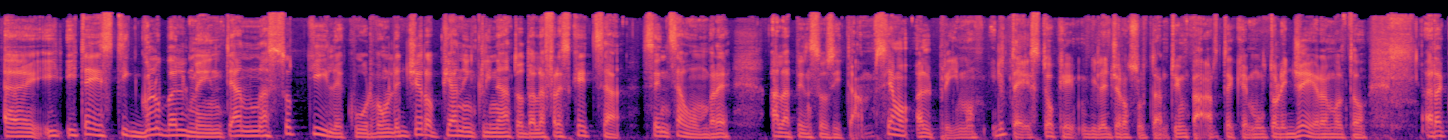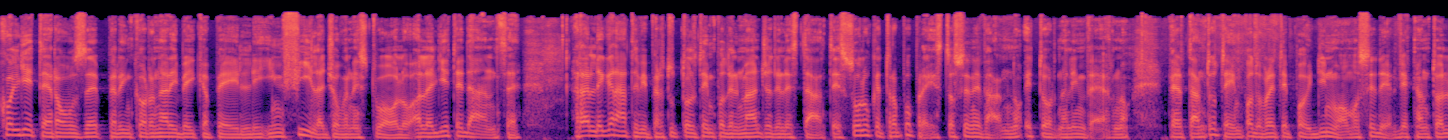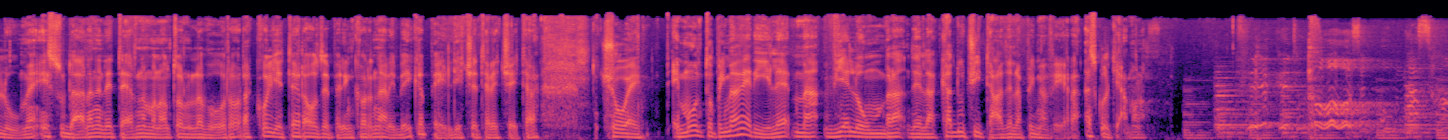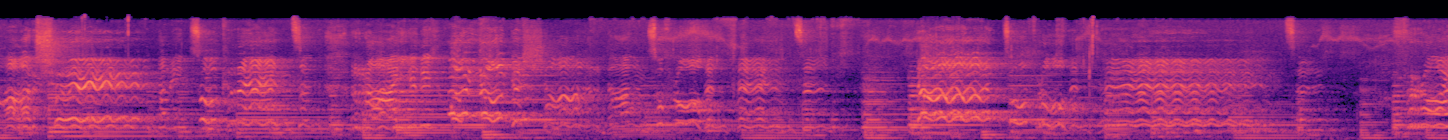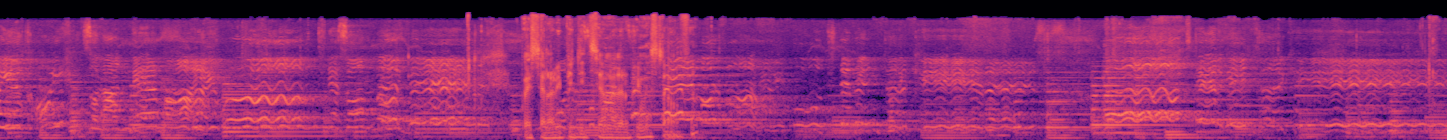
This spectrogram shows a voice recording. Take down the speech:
Eh, i, I testi globalmente hanno una sottile curva, un leggero piano inclinato dalla freschezza senza ombre alla pensosità. Siamo al primo, il testo che vi leggerò soltanto in parte, che è molto leggero, è molto... Raccogliete rose per incoronare i bei capelli, in fila giovane stuolo, alle liete danze. Rallegratevi per tutto il tempo del maggio e dell'estate, solo che troppo presto se ne vanno e torna l'inverno. Per tanto tempo dovrete poi di nuovo sedervi accanto al lume e sudare nell'eterno monotono lavoro. Raccogliete rose per incoronare i bei capelli, eccetera, eccetera. Cioè, è molto primaverile, ma vi è l'ombra della caducità della primavera. Ascoltiamolo. Questa è la ripetizione della prima strofa.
